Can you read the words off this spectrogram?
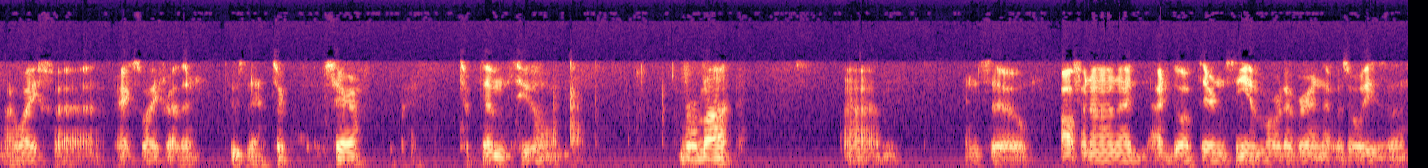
My wife, uh, ex-wife rather, Who's that? took Sarah. Okay. Took them to um, Vermont, um, and so off and on, I'd I'd go up there and see him or whatever, and that was always a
